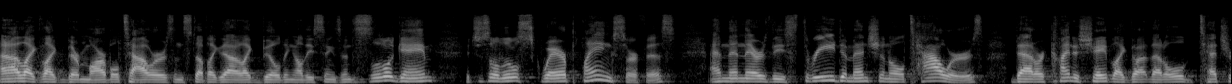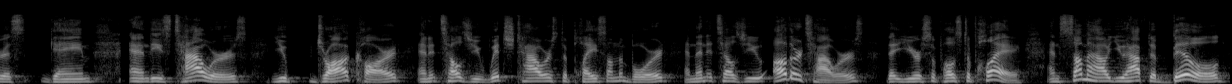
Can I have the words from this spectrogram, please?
And I like, like their marble towers and stuff like that. I like building all these things. And it's a little game. It's just a little square playing surface. And then there's these three dimensional towers that are kind of shaped like the, that old Tetris game. And these towers, you draw a card and it tells you which towers to place on the board. And then it tells you other towers that you're supposed to play. And somehow you have to build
